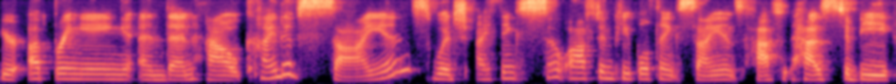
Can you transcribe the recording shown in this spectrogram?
your upbringing and then how kind of science, which I think so often people think science has, has to be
